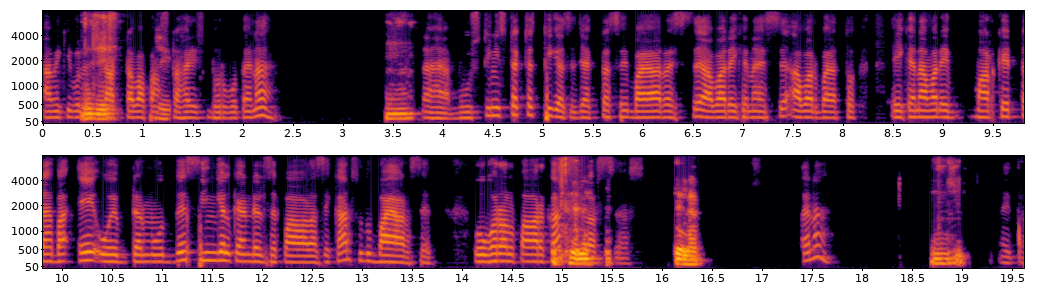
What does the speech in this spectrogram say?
আমি কি বলেছি জি। চারটা বা পাঁচটা হাইস্ট ধরবো তাই না? হুম। হ্যাঁ বুস্টিং স্ট্রাকচার ঠিক আছে যে একটা সে বায়ার আসছে আবার এখানে আসছে আবার বায়ার তো এখানে আমার এই মার্কেটটা বা এই ওয়েবটার মধ্যে সিঙ্গেল ক্যান্ডেলস এর পাওয়ার আছে কার? শুধু বায়ার্স এর। ওভারঅল পাওয়ার কার? সেলার্স এর তাই না? জি। এই তো।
